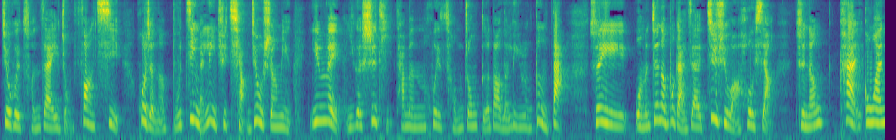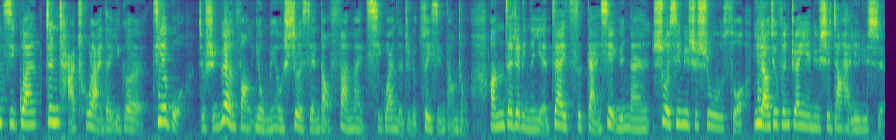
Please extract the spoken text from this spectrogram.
就会存在一种放弃，或者呢不尽全力去抢救生命？因为一个尸体，他们会从中得到的利润更大，所以我们真的不敢再继续往后想。只能看公安机关侦查出来的一个结果，就是院方有没有涉嫌到贩卖器官的这个罪行当中。好，那在这里呢，也再一次感谢云南硕鑫律师事务所医疗纠纷专业律师张海丽律师。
